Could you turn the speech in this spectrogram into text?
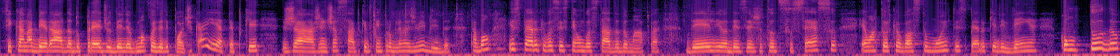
ficar na beirada do prédio dele, alguma coisa, ele pode cair, até porque já a gente já sabe que ele tem problemas de bebida, tá bom? Espero que vocês tenham gostado do mapa dele. Eu desejo todo sucesso. É um ator que eu gosto muito. Espero que ele venha com tudo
